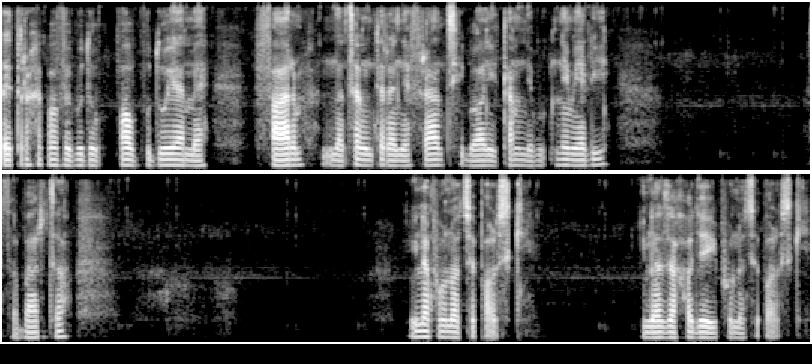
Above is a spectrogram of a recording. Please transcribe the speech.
Tutaj trochę pobudujemy farm na całym terenie Francji, bo oni tam nie, nie mieli za bardzo. I na północy Polski. I na zachodzie i północy Polski.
